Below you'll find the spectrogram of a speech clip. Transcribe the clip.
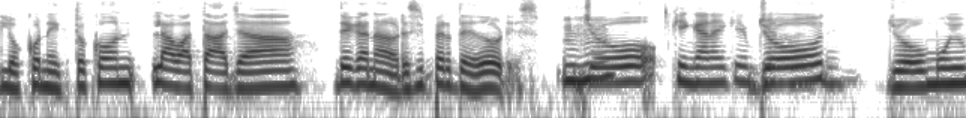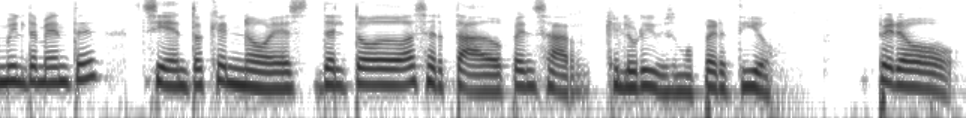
lo conecto con la batalla de ganadores y perdedores. Yo, ¿Quién gana y quién yo, yo muy humildemente siento que no es del todo acertado pensar que el uribismo perdió, pero,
